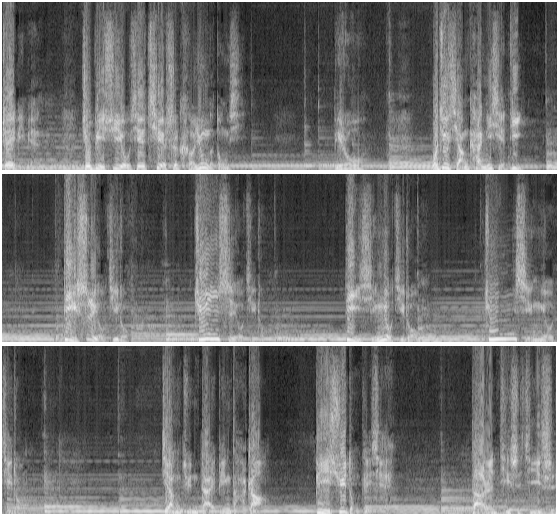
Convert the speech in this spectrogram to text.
这里面就必须有些切实可用的东西，比如，我就想看你写地，地势有几种，军事有几种，地形有几种，军形有几种。将军带兵打仗，必须懂这些。大人提示极是，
